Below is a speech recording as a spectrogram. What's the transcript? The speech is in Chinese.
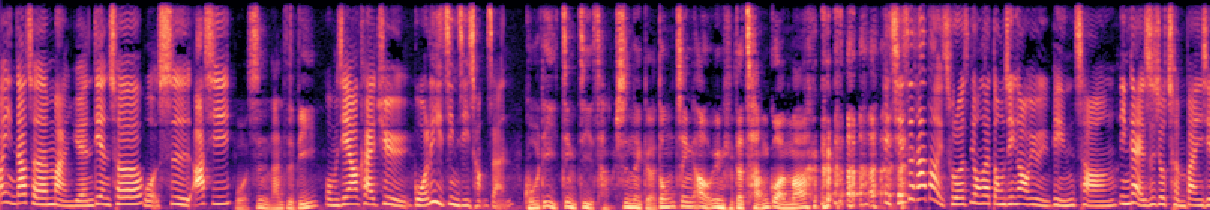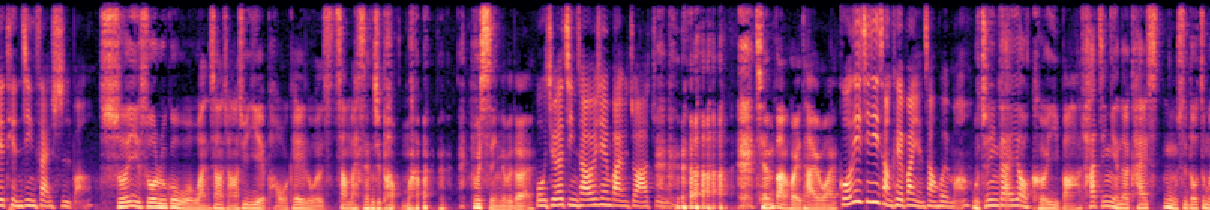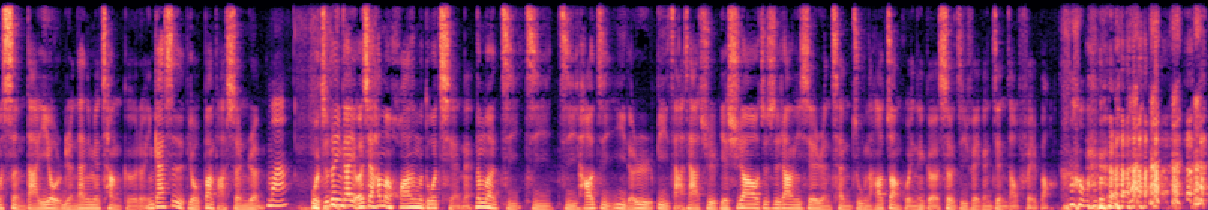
欢迎搭乘满园电车，我是阿西，我是男子 B。我们今天要开去国立竞技场站。国立竞技场是那个东京奥运的场馆吗？哎、欸，其实它到底除了用在东京奥运，平常应该也是就承办一些田径赛事吧。所以说，如果我晚上想要去夜跑，我可以裸上半身去跑吗？不行，对不对？我觉得警察会先把你抓住，遣返回台湾。国立竞技场可以办演唱会吗？我觉得应该要可以吧。他今年的开幕式都这么盛大，也有人在那边唱歌的，应该是有办法胜任吗？我觉得应该有，而且他们花那么多钱呢，那么几几几好几亿的日币砸下去，也需要就是让一些人承租，然后赚回那个设计费跟建造费吧。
